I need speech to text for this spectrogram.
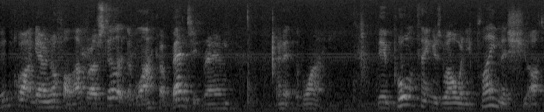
Didn't quite get enough on that, but I've still hit the black. I've bent it round and hit the black. The important thing as well when you're playing this shot,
